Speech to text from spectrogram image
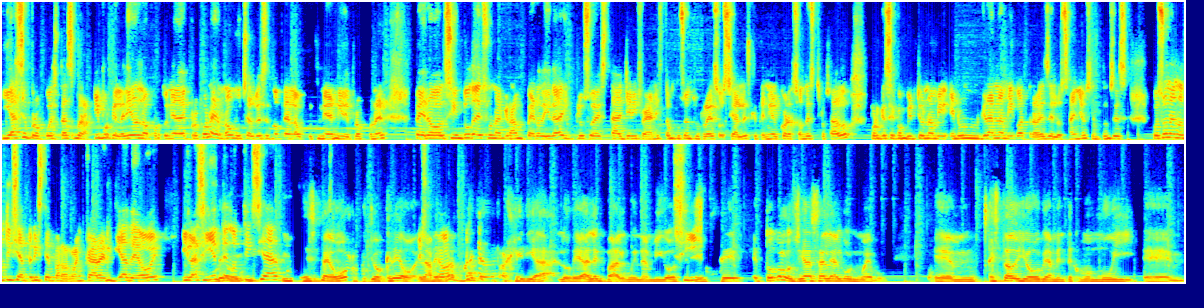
y hace propuestas, bueno, aquí porque le dieron la oportunidad de proponer, ¿no? Muchas veces no te dan la oportunidad ni de proponer, pero sin duda es una gran pérdida. Incluso esta Jennifer Aniston puso en sus redes sociales que tenía el corazón destrozado porque se convirtió en un gran amigo a través de los años. Entonces, pues una noticia triste para arrancar el día de hoy. Y la siguiente noticia... Es peor, yo creo. la peor. verdad, vaya tragedia lo de Alec Baldwin, amigos. Sí. Este, todos los días sale algo nuevo. Eh, he estado yo obviamente como muy... Eh,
